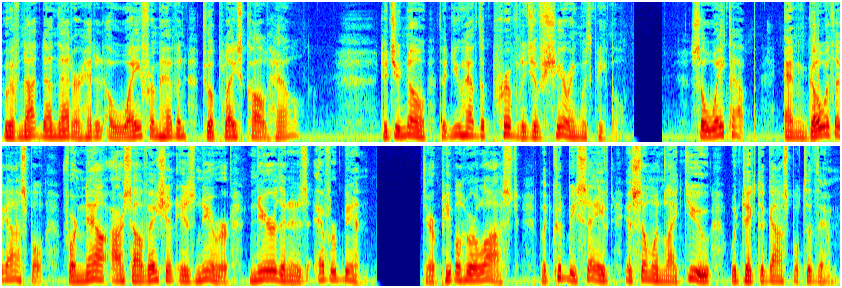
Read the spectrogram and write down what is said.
who have not done that are headed away from heaven to a place called hell? Did you know that you have the privilege of sharing with people? So wake up and go with the gospel, for now our salvation is nearer, nearer than it has ever been. There are people who are lost, but could be saved if someone like you would take the gospel to them.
